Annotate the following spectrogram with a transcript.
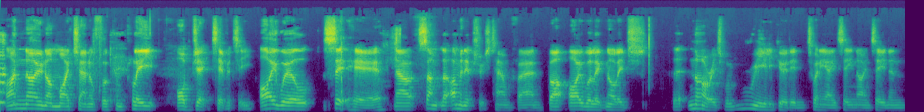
I'm known on my channel for complete objectivity. I will sit here now. Some look, I'm an Ipswich Town fan, but I will acknowledge that Norwich were really good in 2018-19, and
